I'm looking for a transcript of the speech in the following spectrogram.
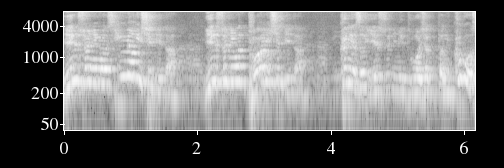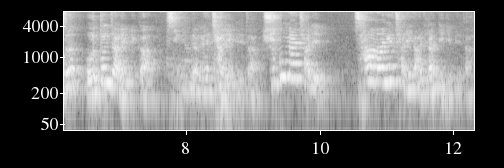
예수님은 생명이십니다. 예수님은 부활이십니다. 그래서 예수님이 누우셨던 그곳은 어떤 자리입니까? 생명의 자리입니다. 죽음의 자리, 사망의 자리가 아니란 얘기입니다.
